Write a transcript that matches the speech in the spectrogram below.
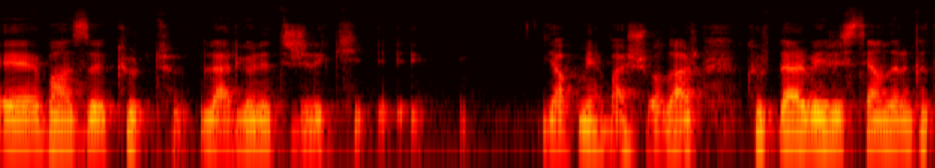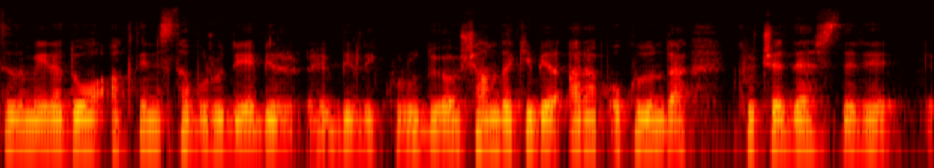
e, bazı Kürtler yöneticilik yapmaya başlıyorlar. Kürtler ve Hristiyanların katılımıyla Doğu Akdeniz Taburu diye bir e, birlik kuruluyor. Şam'daki bir Arap okulunda Kürtçe dersleri e,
